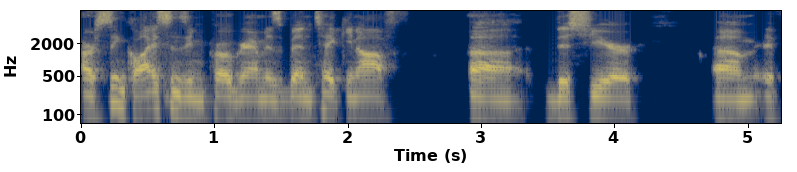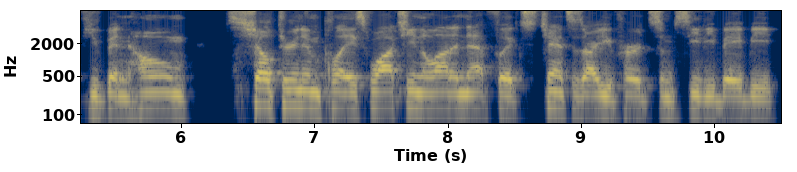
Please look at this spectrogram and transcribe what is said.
Our sync licensing program has been taking off uh, this year. Um, if you've been home sheltering in place, watching a lot of Netflix, chances are you've heard some CD Baby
